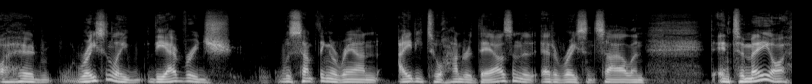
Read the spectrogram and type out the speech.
I heard recently the average was something around 80 to 100,000 at a recent sale and and to me I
